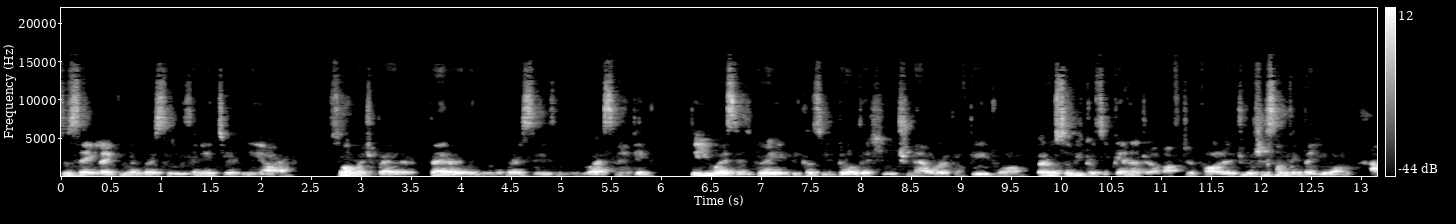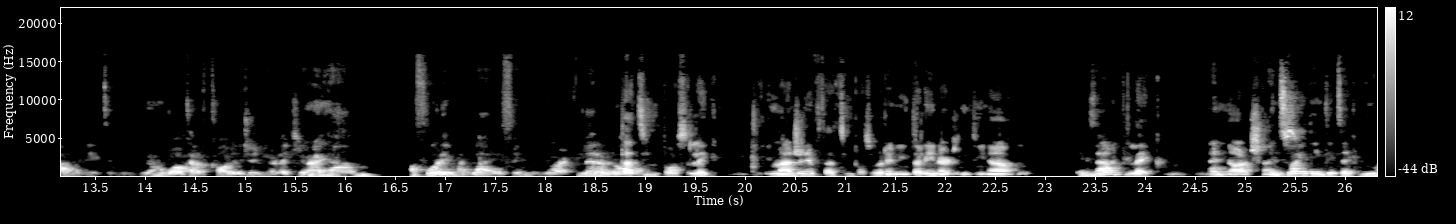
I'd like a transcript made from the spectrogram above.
to say like universities in Italy are so much better better than universities in the US. And I think the US is great because you build a huge network of people, but also because you get a job after college, which is something that you don't have in Italy. You don't walk out of college and you're like, here I am affording my life in New York, let alone That's impossible. Like, imagine if that's impossible in Italy, in Argentina. Exactly. Like, And- not a chance. And so I think it's like you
